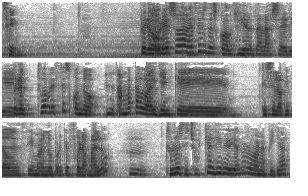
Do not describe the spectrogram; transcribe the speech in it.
Sí. Pero, Por eso a veces desconcierta la serie. Pero tú a veces cuando han matado a alguien que, que se lo ha quitado encima no porque fuera malo, hmm. tú nos has dicho, es que alivio, ya no lo van a pillar.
